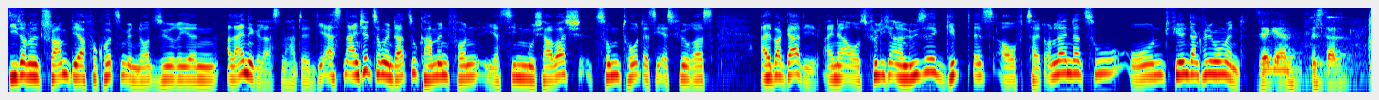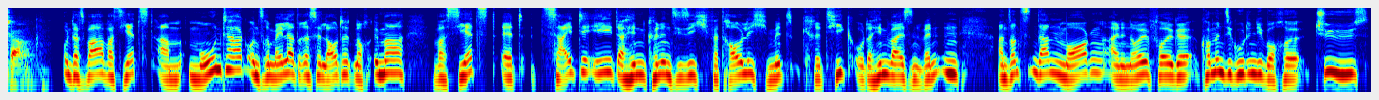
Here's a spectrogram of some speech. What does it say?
die Donald Trump ja vor kurzem in Nordsyrien alleine gelassen hatte. Die ersten Einschätzungen dazu kamen von Yassin Mushabash zum Tod des IS-Führers al-Baghdadi. Eine ausführliche Analyse gibt es auf Zeit Online dazu und vielen Dank für den Moment. Sehr gern. Bis dann. Ciao. Und das war was jetzt am Montag. Unsere Mailadresse lautet noch immer wasjetzt@zeit.de. Dahin können Sie sich vertraulich mit Kritik oder Hinweisen wenden. Ansonsten dann morgen eine neue Folge. Kommen Sie gut in die Woche. Tschüss.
